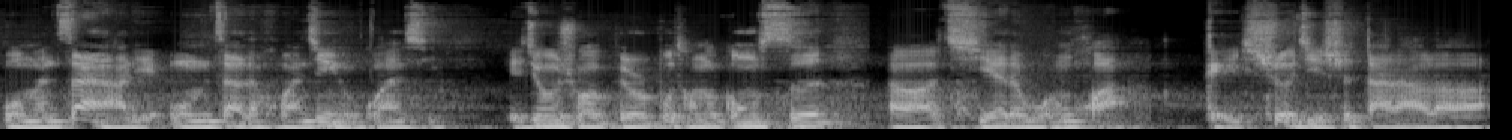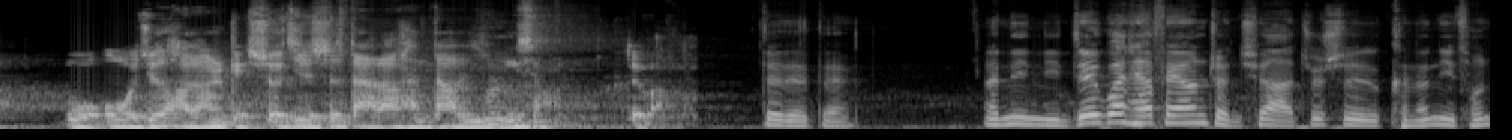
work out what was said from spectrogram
我们在哪里，我们在的环境有关系。也就是说，比如不同的公司，呃，企业的文化给设计师带来了，我我觉得好像是给设计师带来很大的影响，对吧？对对对，啊，你你这个观察非常准确啊，就是可能你从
